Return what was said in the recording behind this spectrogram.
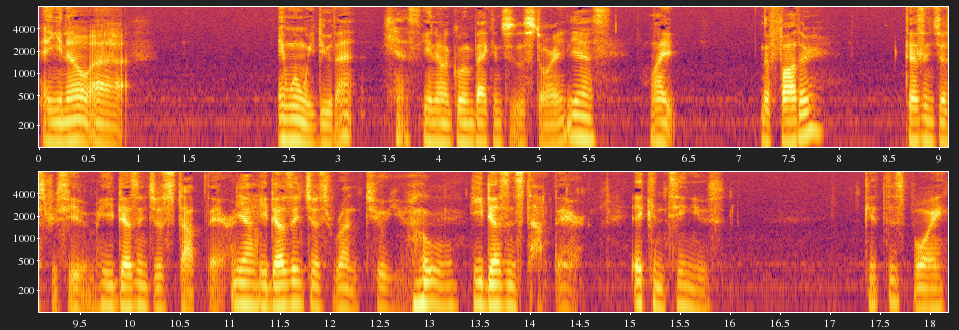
And you know, uh and when we do that, Yes. you know, going back into the story, Yes. like the father doesn't just receive him. He doesn't just stop there. Yeah. He doesn't just run to you. Oh, He doesn't stop there. It continues. Get this boy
